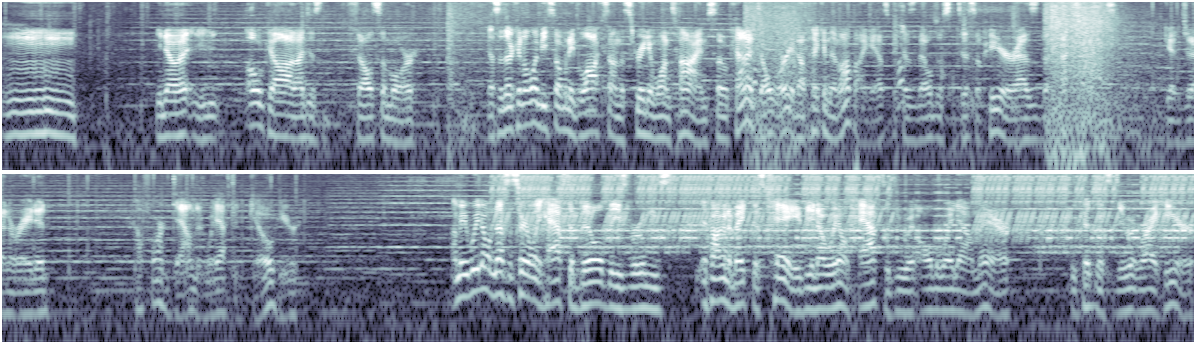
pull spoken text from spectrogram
Mmm. You know? You, oh god, I just fell some more. Yeah, so there can only be so many blocks on the screen at one time, so kind of don't worry about picking them up, I guess, because they'll just disappear as the next ones get generated. How far down did we have to go here? I mean, we don't necessarily have to build these rooms. If I'm going to make this cave, you know, we don't have to do it all the way down there. We could just do it right here.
